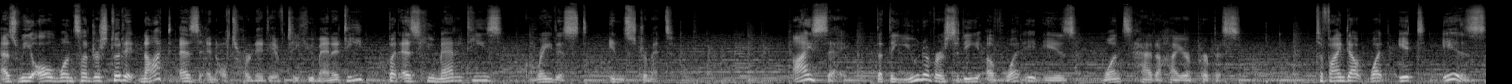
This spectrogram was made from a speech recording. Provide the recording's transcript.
as we all once understood it, not as an alternative to humanity, but as humanity's greatest instrument. I say that the University of What It Is once had a higher purpose to find out what it is,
